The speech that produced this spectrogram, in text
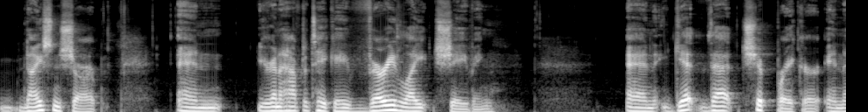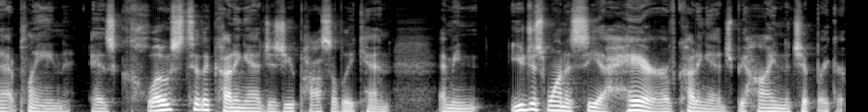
nice and sharp, and you're going to have to take a very light shaving and get that chip breaker in that plane as close to the cutting edge as you possibly can. I mean, you just want to see a hair of cutting edge behind the chip breaker.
